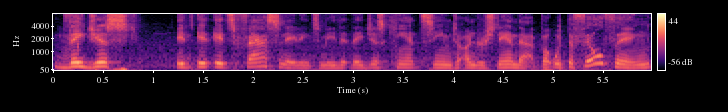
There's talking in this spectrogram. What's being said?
they just it, it, it's fascinating to me that they just can't seem to understand that. But with the Phil thing,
